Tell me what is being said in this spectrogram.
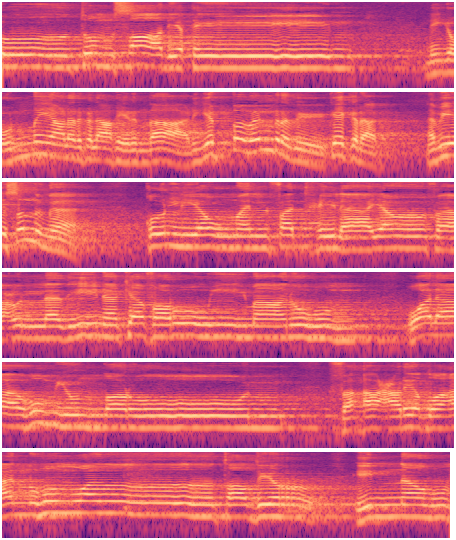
كنتم صادقين நீங்க உண்மையாளர்களாக இருந்தா நீங்க எப்ப வெல்றது கேட்கிறார் நபியே சொல்லுங்க قل يوم الفتح لا ينفع الذين كفروا إيمانهم ولا هم ينظرون فأعرض عنهم وانتظر إنهم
